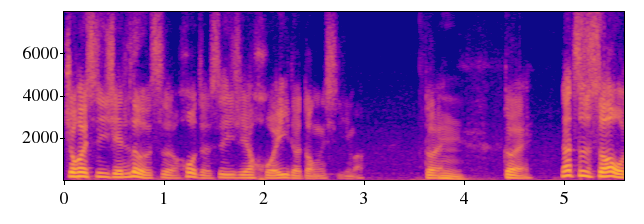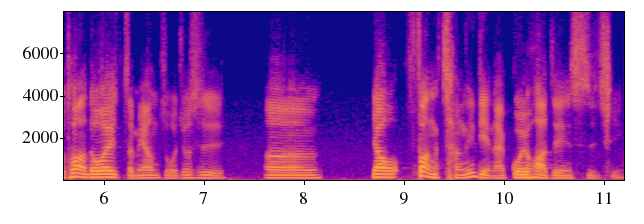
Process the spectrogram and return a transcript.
就会是一些垃圾或者是一些回忆的东西嘛。对，嗯、对。那这时候我通常都会怎么样做？就是，呃，要放长一点来规划这件事情。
